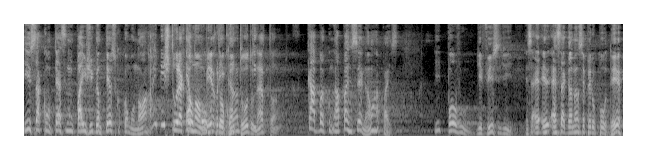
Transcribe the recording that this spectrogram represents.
Isso acontece num país gigantesco como o nosso. Aí mistura a É economia Tom, com tudo, né, Tom? Acaba com. Rapaz, não sei não, rapaz. E povo difícil de. Essa, essa ganância pelo poder,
